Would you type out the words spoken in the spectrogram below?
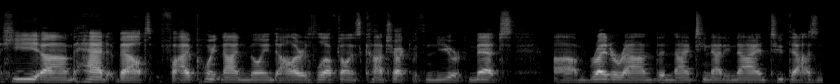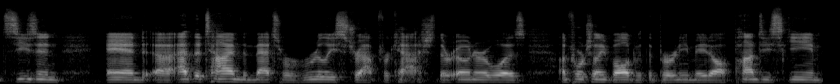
he um, had about $5.9 million left on his contract with the New York Mets um, right around the 1999 2000 season. And uh, at the time, the Mets were really strapped for cash. Their owner was unfortunately involved with the Bernie Madoff Ponzi scheme,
